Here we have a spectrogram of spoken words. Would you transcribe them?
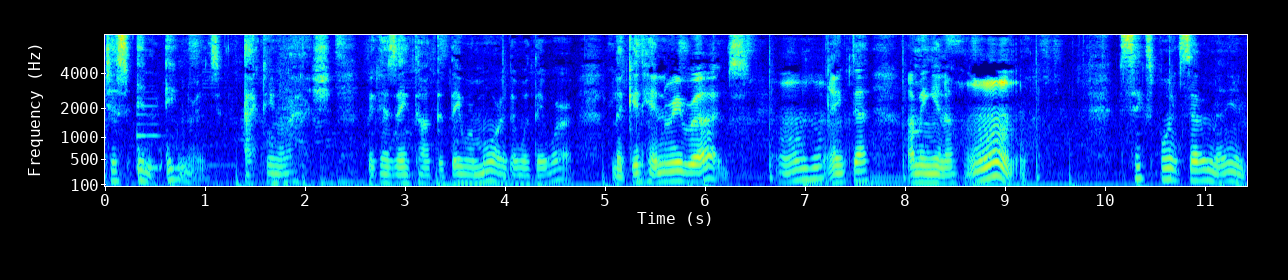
just in ignorance, acting rash because they thought that they were more than what they were. Look at Henry Ruggs. Mm-hmm. Ain't that? I mean, you know, mm, $6.7 million.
